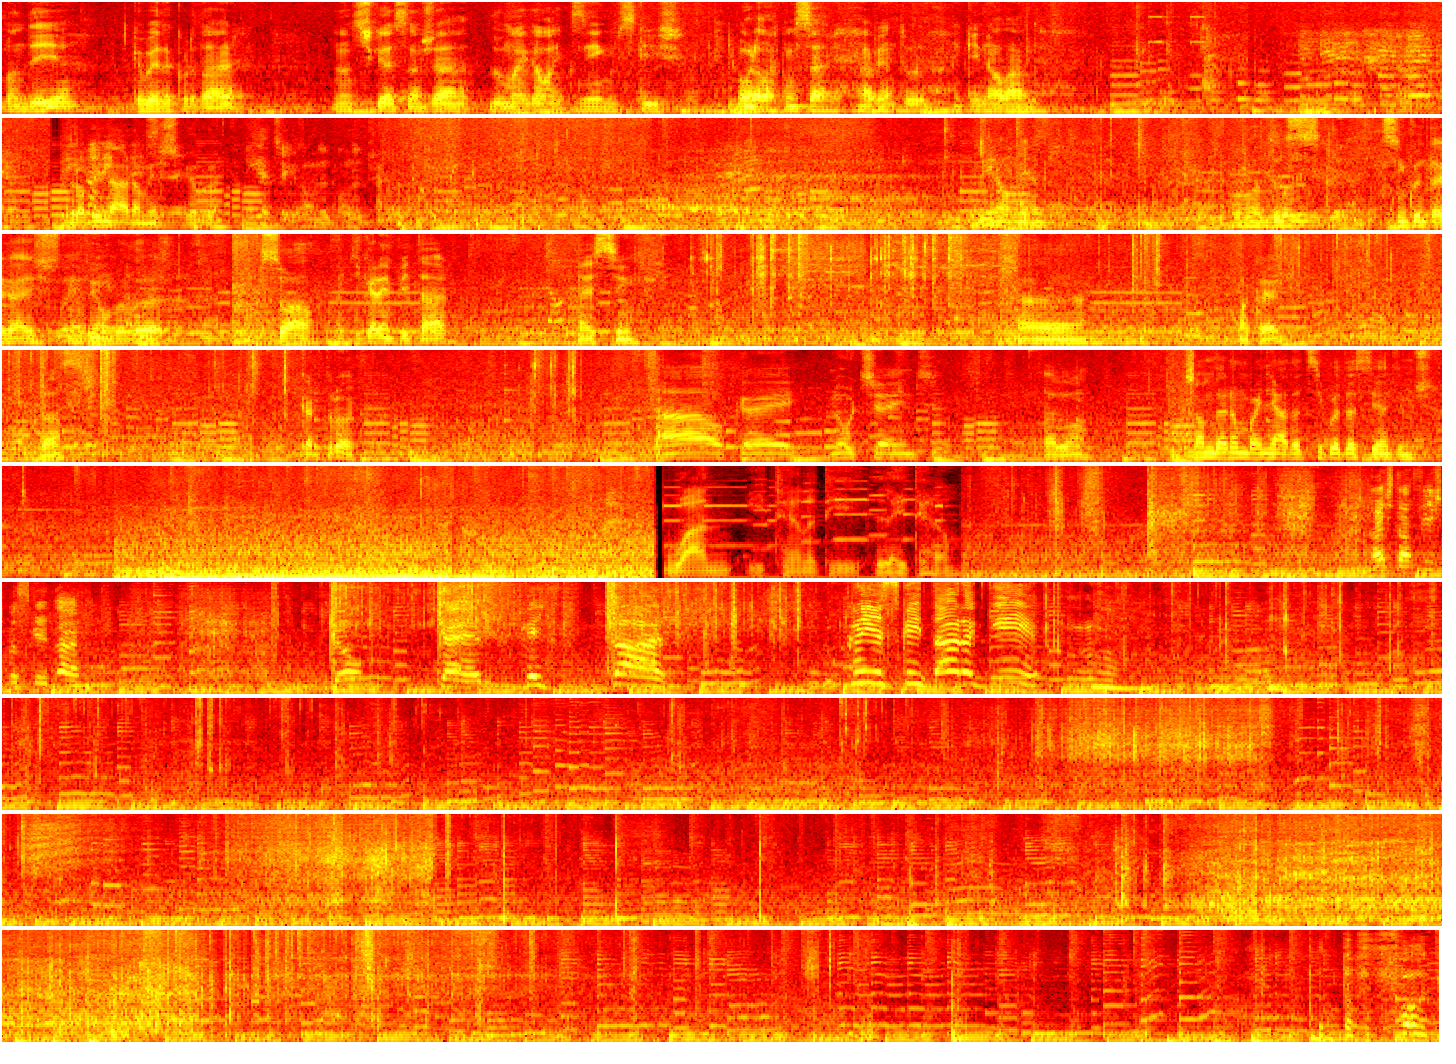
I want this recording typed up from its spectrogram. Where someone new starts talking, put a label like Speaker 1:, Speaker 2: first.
Speaker 1: Bom dia, acabei de acordar. Não se esqueçam já do mega likezinho se quis. Bora lá começar a aventura aqui na Holanda. Dropinaram-me estes cabrões. Finalmente. Foda-se. 50 gajos, não tem um valor. Pessoal, aqui querem pitar. É assim. Ah, ok. Tá-se. Quero troco. Ah, ok. No change. Tá bom. Já me deram banhada de 50 cêntimos.
Speaker 2: One eternity later.
Speaker 1: Ah, está fixe para skatear. Não quero skatear. Eu queria skatear aqui. Fuck?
